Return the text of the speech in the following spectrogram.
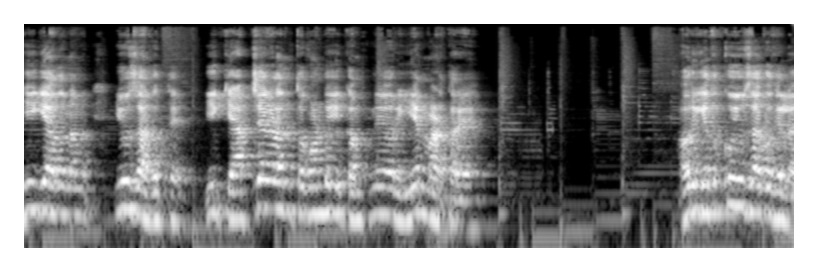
ಹೀಗೆ ಅದು ನನ್ನ ಯೂಸ್ ಆಗುತ್ತೆ. ಈ ಕ್ಯಾಪ್ಚರ್ಗಳನ್ನು ತಗೊಂಡು ಈ ಕಂಪ್ನಿಯವರು ಏನ್ ಮಾಡ್ತಾರೆ? ಅವ್ರಿಗೆ ಎದಕ್ಕೂ ಯೂಸ್ ಆಗೋದಿಲ್ಲ.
